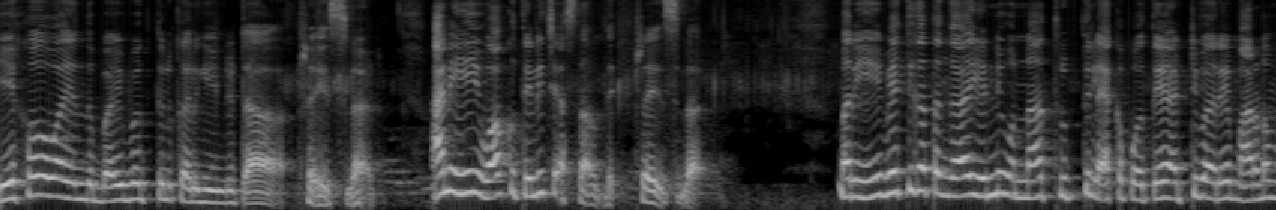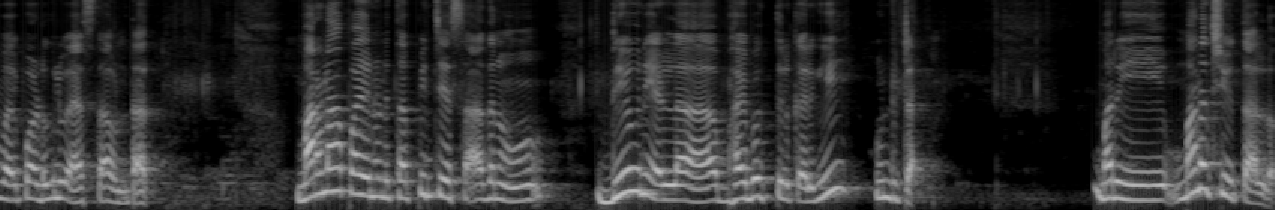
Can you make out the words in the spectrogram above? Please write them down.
ఏహోవా ఎందు భయభక్తులు కలిగి ఉండుట ప్రైస్లాడ్ అని వాకు వాక్కు తెలియచేస్తూ ఉంది. ప్రైస్లాడ్ మరి వ్యక్తిగతంగా ఎన్ని ఉన్నా తృప్తి లేకపోతే అట్టివారే మరణం వైపు అడుగులు వేస్తూ ఉంటారు. మరణాపాయ నుండి తప్పించే సాధనం దేవుని ఎళ్ళ భయభక్తులు కలిగి ఉండుట. మరి మన జీవితాల్లో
